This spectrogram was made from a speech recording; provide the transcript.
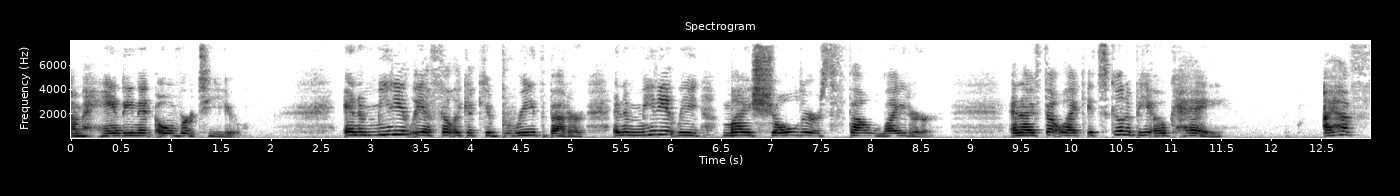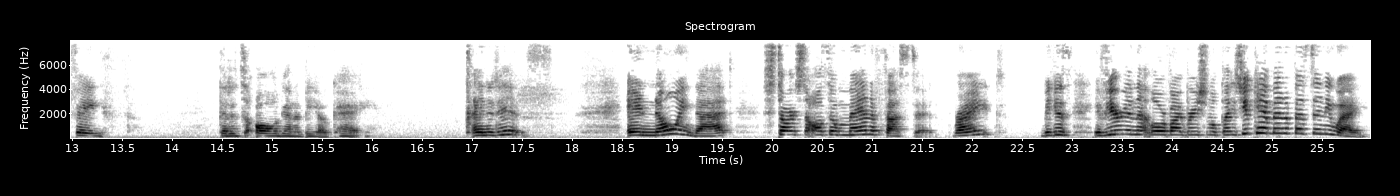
I'm handing it over to you. And immediately I felt like I could breathe better. And immediately my shoulders felt lighter. And I felt like it's going to be okay. I have faith that it's all going to be okay. And it is. And knowing that starts to also manifest it, right? Because if you're in that lower vibrational place, you can't manifest anyway.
